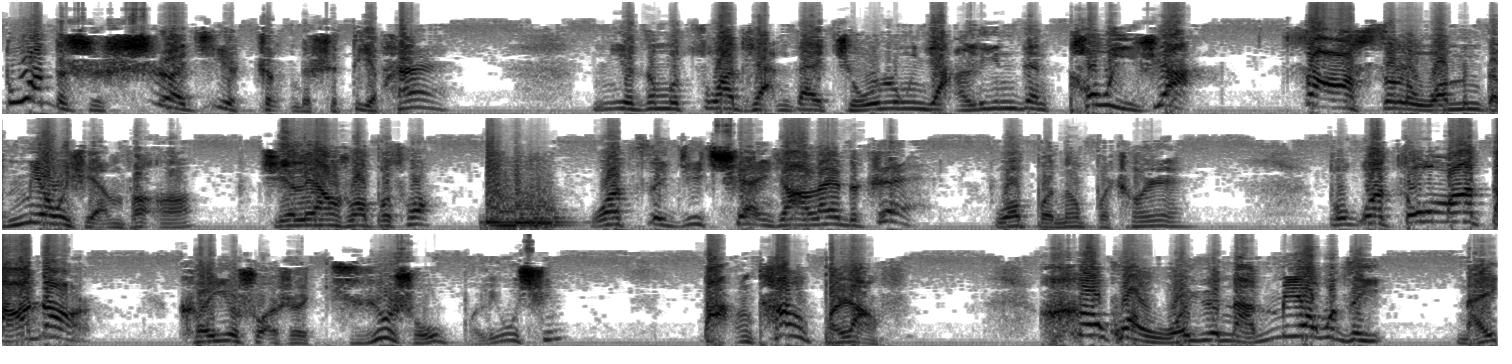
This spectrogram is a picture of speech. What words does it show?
夺的是社稷，争的是地盘。你怎么昨天在九龙江临阵头一下砸死了我们的苗先锋？姬良说：“不错，我自己欠下来的债，我不能不承认。不过走马打仗可以说是举手不留情，当堂不让步。何况我与那苗贼乃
